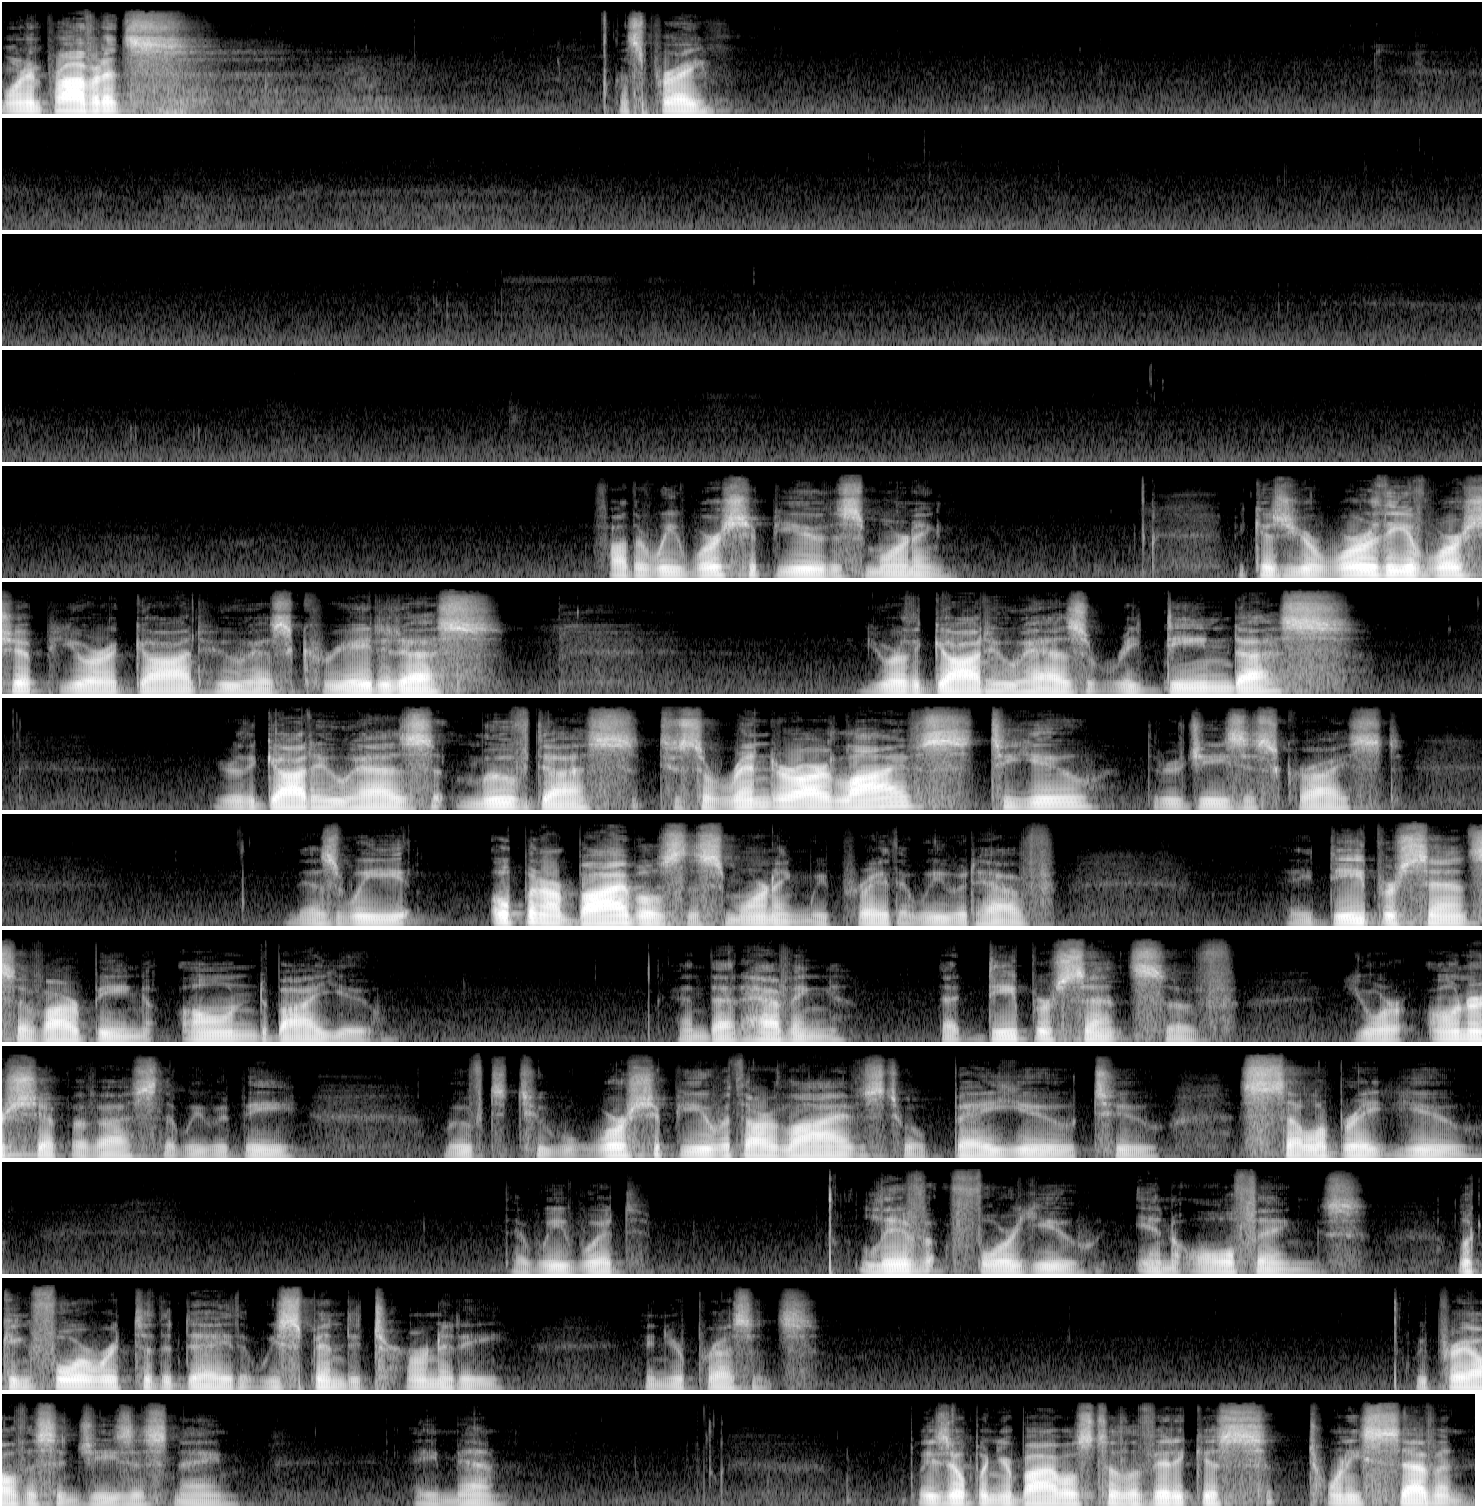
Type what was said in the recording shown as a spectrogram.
Morning, Providence. Let's pray. Father, we worship you this morning because you're worthy of worship. You are a God who has created us, you are the God who has redeemed us. You're the God who has moved us to surrender our lives to you through Jesus Christ. As we open our Bibles this morning, we pray that we would have a deeper sense of our being owned by you and that having that deeper sense of your ownership of us, that we would be moved to worship you with our lives, to obey you, to celebrate you, that we would live for you in all things, looking forward to the day that we spend eternity in your presence. We pray all this in Jesus' name. Amen. Please open your Bibles to Leviticus 27.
